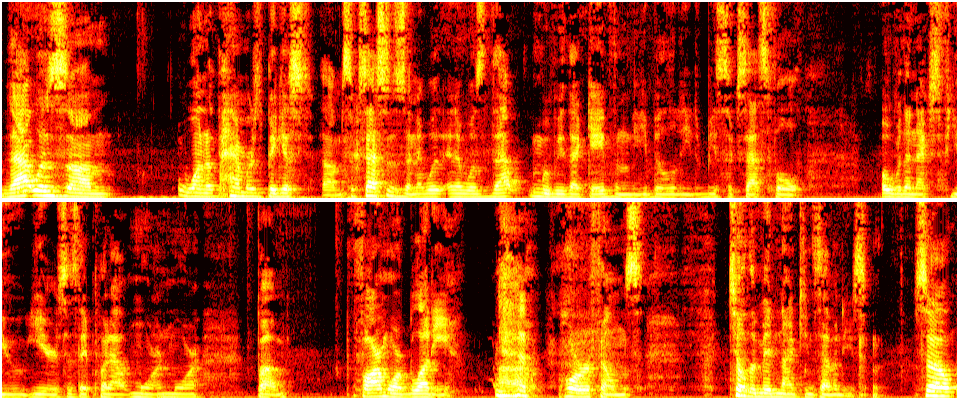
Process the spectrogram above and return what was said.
that was um, one of Hammer's biggest um, successes, and it was and it was that movie that gave them the ability to be successful over the next few years as they put out more and more, but far more bloody uh, horror films till the mid 1970s. So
